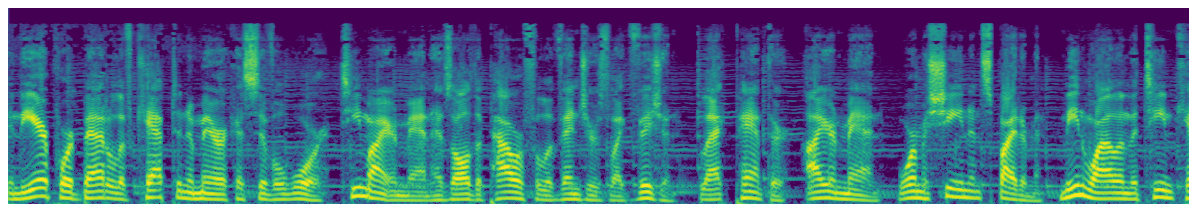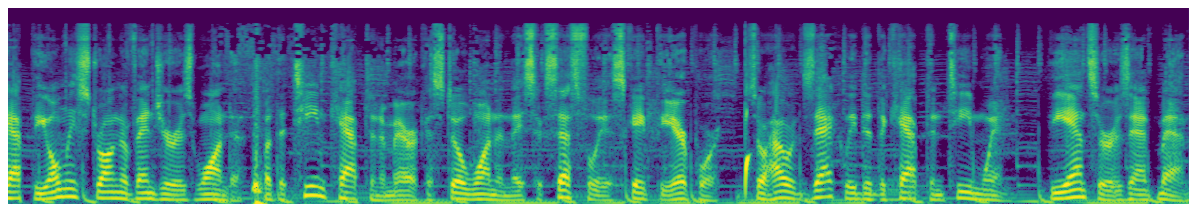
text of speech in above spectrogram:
In the airport battle of Captain America Civil War, Team Iron Man has all the powerful Avengers like Vision, Black Panther, Iron Man, War Machine, and Spider-Man. Meanwhile in the Team Cap the only strong Avenger is Wanda, but the Team Captain America still won and they successfully escaped the airport. So how exactly did the Captain team win? The answer is Ant-Man.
